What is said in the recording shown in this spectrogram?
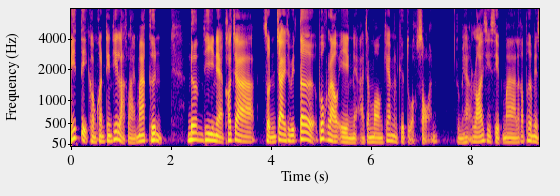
มิติของคอนเทนต์ที่หลากหลายมากขึ้น เดิมทีเนี่ยเขาจะสนใจ Twitter พวกเราเองเนี่ยอาจจะมองแค่มันคือตัวอักษร ถูกไหมฮะร้อยสี่สิบมาแล้วก็เพิ่มเป็น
